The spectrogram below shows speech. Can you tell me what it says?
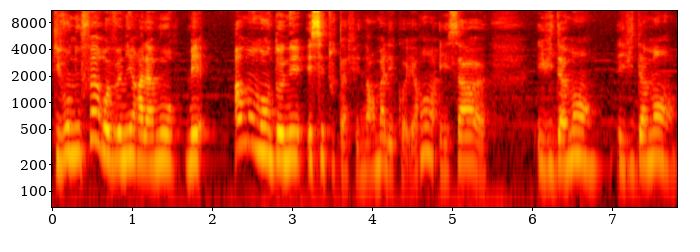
qui vont nous faire revenir à l'amour. Mais moment donné, et c'est tout à fait normal et cohérent, et ça, euh, évidemment, évidemment,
